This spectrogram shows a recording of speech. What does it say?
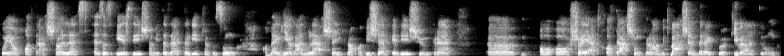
olyan hatással lesz ez az érzés, amit ezáltal létrehozunk a megnyilvánulásainkra, a viselkedésünkre, a, a saját hatásunkra, amit más emberekből kiváltunk,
